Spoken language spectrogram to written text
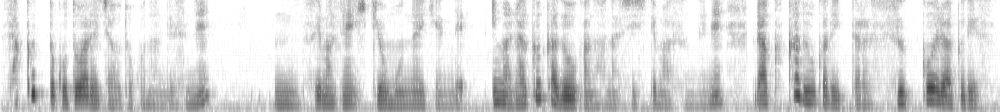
サクッと断れちゃうとこなんですね。うん、すいません卑怯もんな意見で今楽かどうかの話してますんでね。楽かどうかで言ったらすっごい楽です。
